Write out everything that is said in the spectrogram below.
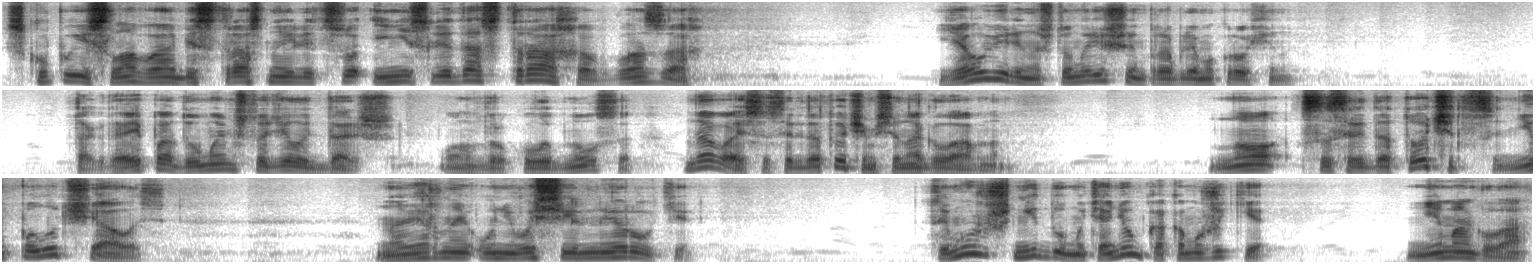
Скупые слова, бесстрастное лицо и ни следа страха в глазах — я уверена, что мы решим проблему Крохина. Тогда и подумаем, что делать дальше. Он вдруг улыбнулся. Давай сосредоточимся на главном. Но сосредоточиться не получалось. Наверное, у него сильные руки. Ты можешь не думать о нем, как о мужике? Не могла.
